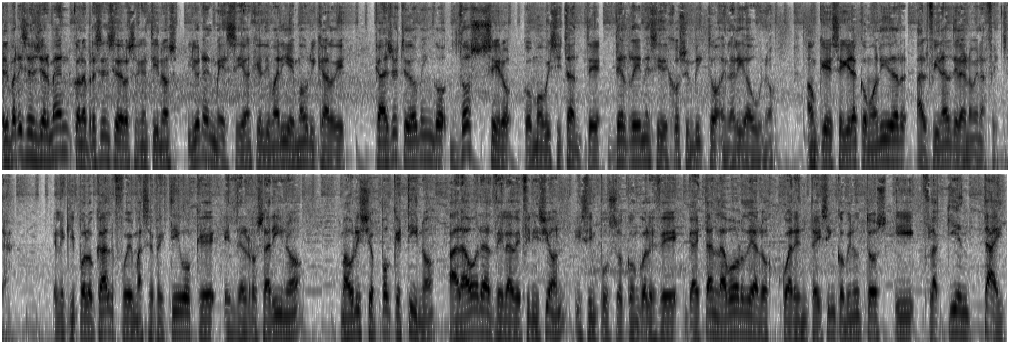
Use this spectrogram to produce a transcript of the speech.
El Paris Saint-Germain, con la presencia de los argentinos Lionel Messi, Ángel Di María y Mauri Cardi, cayó este domingo 2-0 como visitante del Rennes y dejó su invicto en la Liga 1, aunque seguirá como líder al final de la novena fecha. El equipo local fue más efectivo que el del Rosarino, Mauricio Pochettino, a la hora de la definición y se impuso con goles de Gaetán Laborde a los 45 minutos y Flaquien Tait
